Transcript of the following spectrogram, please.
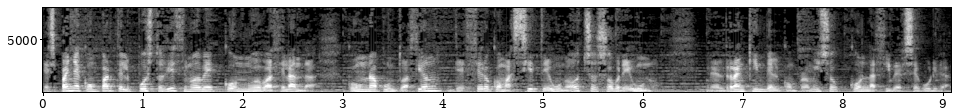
España comparte el puesto 19 con Nueva Zelanda, con una puntuación de 0,718 sobre 1 en el ranking del compromiso con la ciberseguridad.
